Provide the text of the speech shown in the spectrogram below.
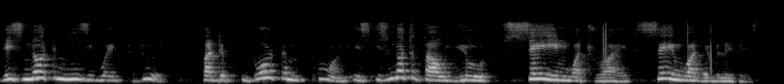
There's not an easy way to do it. But the important point is, is not about you saying what's right, saying what you believe is.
